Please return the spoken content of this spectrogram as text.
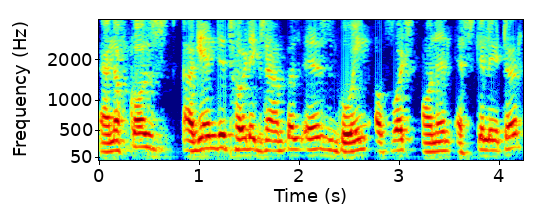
And of course again the third example is going upwards on an escalator.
